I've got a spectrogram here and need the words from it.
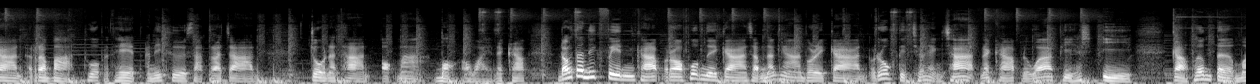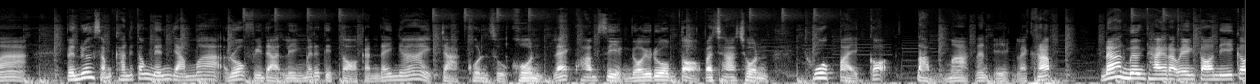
การระบาดทั่วประเทศ อันนี้คือศาสตราจารย์ โจนาธานออกมาบอกเอาไว้นะครับ ดรนิกฟินครับรอผู้อำนวยการสำนักงานบริการโรคติดเชื้อแห่งชาตินะครับหรือว่า PHE กล่าวเพิ่มเติมว่า เป็นเรื่องสำคัญที่ต้องเน้นย้ำว่าโรคฝีดาดลิงไม่ได้ติดต่อกันได้ง่าย จากคนสู่คน และความเสี่ยงโดยรวมต่อประชาชน ทั่วไปก็ต่ำมากนั่นเองแหละครับ ด้านเมืองไทยเราเองตอนนี้ก็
